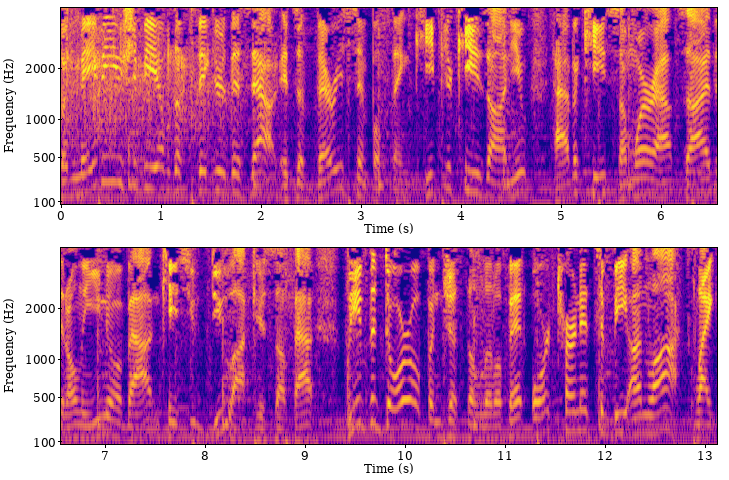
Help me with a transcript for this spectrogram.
but maybe you should be able to figure this out. It's a very simple thing. Keep your keys on you, have a key somewhere outside that only you know about in case you do lock yourself out. Leave the door open just a little bit or turn it to be unlocked. Like,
